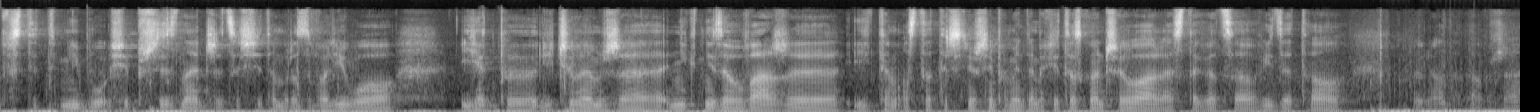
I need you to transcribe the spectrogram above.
wstyd mi było się przyznać, że coś się tam rozwaliło i jakby liczyłem, że nikt nie zauważy i tam ostatecznie już nie pamiętam jak się to skończyło, ale z tego co widzę to wygląda dobrze.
